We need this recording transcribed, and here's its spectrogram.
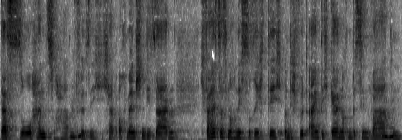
das so handzuhaben mhm. für sich. Ich habe auch Menschen, die sagen, ich weiß das noch nicht so richtig und ich würde eigentlich gern noch ein bisschen warten. Mhm.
